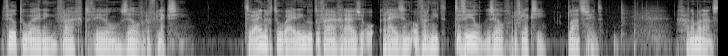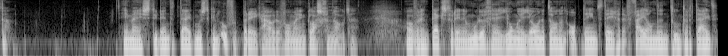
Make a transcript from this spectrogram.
Veel toewijding vraagt veel zelfreflectie. Te weinig toewijding doet de vraag reizen of er niet te veel zelfreflectie plaatsvindt. Ga er maar aan staan. In mijn studententijd moest ik een oefenpreek houden voor mijn klasgenoten. Over een tekst waarin een moedige jonge Jonathan een opneemt tegen de vijanden toen ter tijd.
